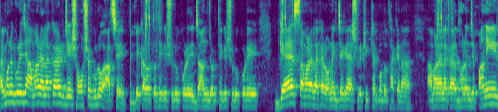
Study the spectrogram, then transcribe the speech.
আমি মনে করি যে আমার এলাকার যে সমস্যাগুলো আছে, বেকারত্ব থেকে শুরু করে, যানজট থেকে শুরু করে, গ্যাস আমার এলাকার অনেক জায়গায় আসলে ঠিকঠাক মতো থাকে না। আমার এলাকায় ধরেন যে পানির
